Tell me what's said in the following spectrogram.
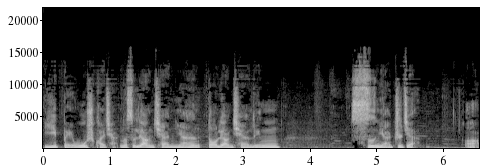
一百五十块钱，那是两千年到两千零四年之间，啊，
